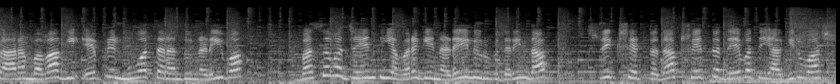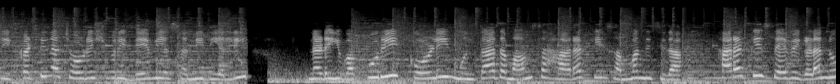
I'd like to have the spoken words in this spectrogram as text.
ಪ್ರಾರಂಭವಾಗಿ ಏಪ್ರಿಲ್ ಮೂವತ್ತರಂದು ನಡೆಯುವ ಬಸವ ಜಯಂತಿಯವರೆಗೆ ನಡೆಯಲಿರುವುದರಿಂದ ಶ್ರೀ ಕ್ಷೇತ್ರದ ಕ್ಷೇತ್ರ ದೇವತೆಯಾಗಿರುವ ಶ್ರೀ ಕಟ್ಟಿನ ಚೌಡೇಶ್ವರಿ ದೇವಿಯ ಸನ್ನಿಧಿಯಲ್ಲಿ ನಡೆಯುವ ಕುರಿ ಕೋಳಿ ಮುಂತಾದ ಮಾಂಸಾಹಾರಕ್ಕೆ ಸಂಬಂಧಿಸಿದ ಹರಕೆ ಸೇವೆಗಳನ್ನು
